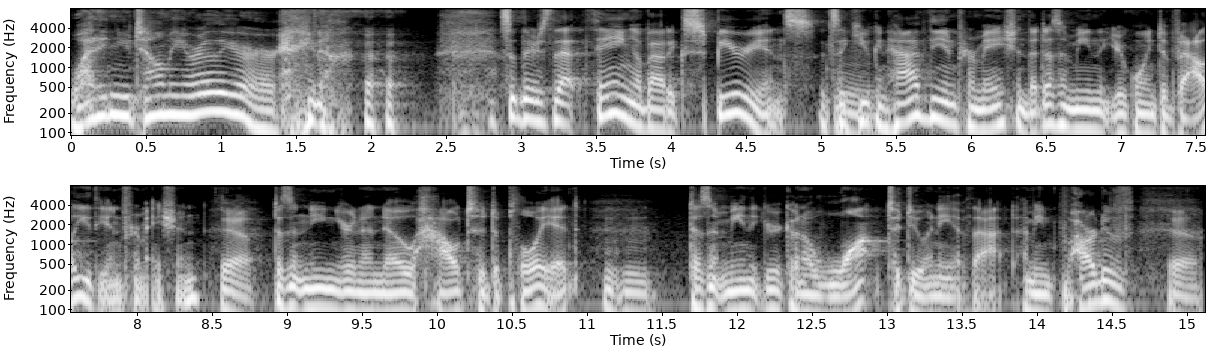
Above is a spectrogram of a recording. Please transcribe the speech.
why didn't you tell me earlier? You know. So there's that thing about experience. It's like you hmm. can have the information. That doesn't mean that you're going to value the information. Yeah. Doesn't mean you're going to know how to deploy it. Mm-hmm. Doesn't mean that you're going to want to do any of that. I mean, part of Yeah.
